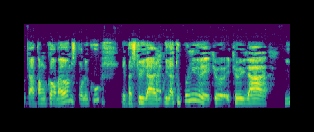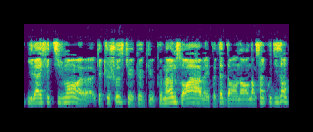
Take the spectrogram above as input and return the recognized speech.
qu'a pas encore Mahomes pour le coup et parce qu'il a il a tout connu et que et que a il a effectivement euh, quelque chose que que que Mahomes aura mais peut-être dans dans dans 5 ou 10 ans.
